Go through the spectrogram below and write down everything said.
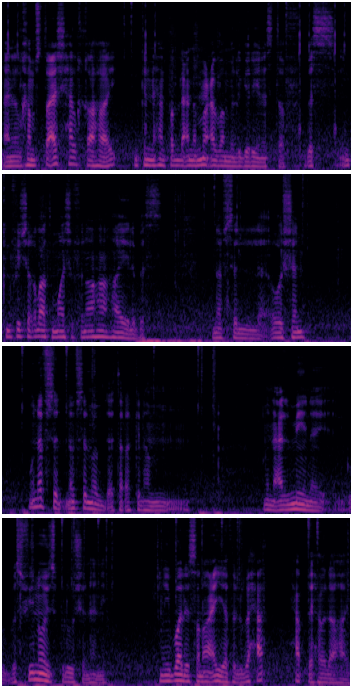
يعني ال 15 حلقة هاي يمكن نحن طلعنا معظم ال green stuff بس يمكن في شغلات ما شفناها هاي اللي بس نفس ال ocean ونفس نفس المبدأ ترى كلها من علمينا يقول بس في noise pollution هني. يبالي صناعية في البحر حطي حولها هاي.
